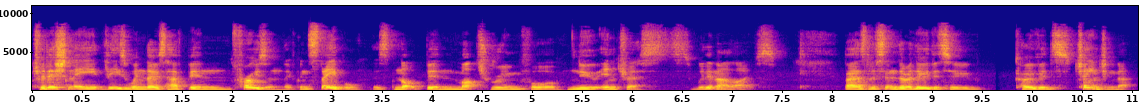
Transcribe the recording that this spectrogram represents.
traditionally, these windows have been frozen, they've been stable. There's not been much room for new interests within our lives. But as Lucinda alluded to, COVID's changing that.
